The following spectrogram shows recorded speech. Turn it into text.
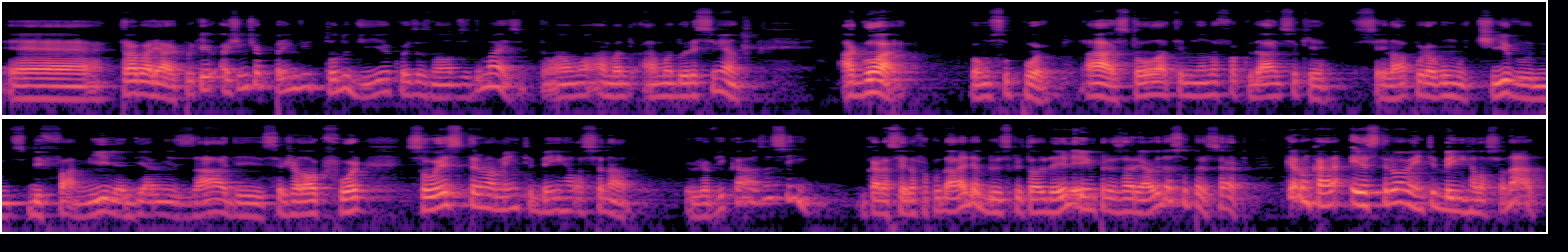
é, trabalhar, porque a gente aprende todo dia coisas novas e tudo mais. Então é um ama- amadurecimento. Agora, vamos supor, ah, estou lá terminando a faculdade, isso aqui, sei lá, por algum motivo de família, de amizade, seja lá o que for, sou extremamente bem relacionado. Eu já vi casos assim. O cara saiu da faculdade, abriu o escritório dele, é empresarial e dá super certo. Porque era um cara extremamente bem relacionado.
